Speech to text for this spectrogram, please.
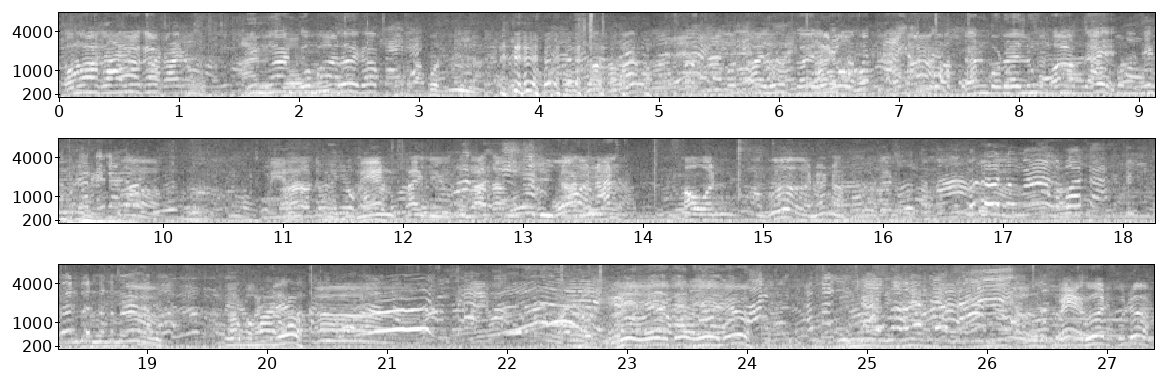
เข้ามาเข้ามาครับทีมงานเข้ามาเลยครับคนถ่ายรูปถ่ายรูปกันบ่ได้รูปภาพได้แมนใช่อยู่คุณอาทั้งดีจังนั้นเขาอันอำเภอนั่นน่ะเดินลงมาหรือว่าค่ะเดินเพิ่นมันลงมาหรอเข้ามาเร็วอ่าเฮ้ยเฮ้ยเร็วเฮ้ยเร็ว แม่เฮือนกูเด้อ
